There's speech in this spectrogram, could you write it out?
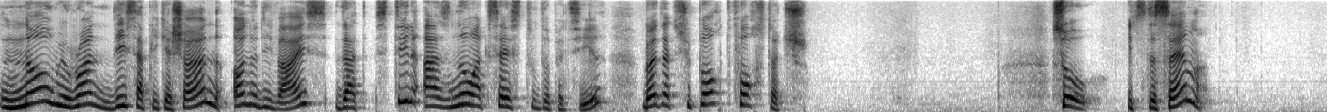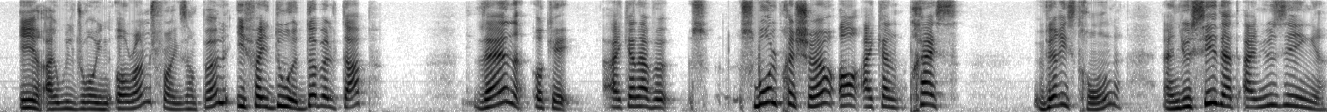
Now we run this application on a device that still has no access to the pencil but that supports force touch. So it's the same. Here I will draw in orange for example. If I do a double tap then okay I can have a small pressure or I can press very strong and you see that I'm using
